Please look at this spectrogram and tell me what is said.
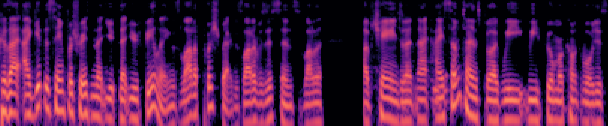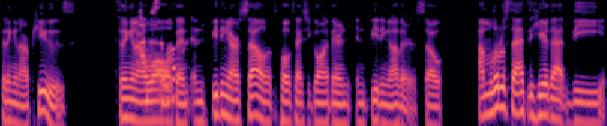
because I, I get the same frustration that you that you're feeling. There's a lot of pushback, there's a lot of resistance, There's a lot of of change. And I, I sometimes feel like we we feel more comfortable just sitting in our pews, sitting in our walls and, and feeding ourselves as opposed to actually going out there and, and feeding others. So I'm a little sad to hear that the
